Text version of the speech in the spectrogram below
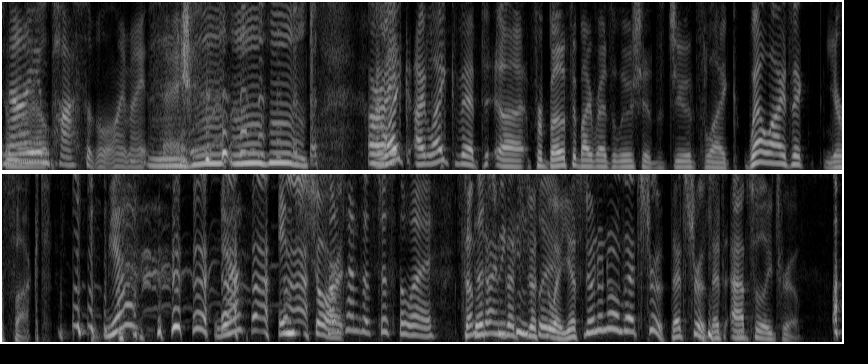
Nigh impossible, I might say. Mm-hmm, mm-hmm. I right. like I like that uh, for both of my resolutions. Jude's like, "Well, Isaac, you're fucked." yeah, yeah. In short, sometimes that's just the way. Sometimes that's conclude. just the way. Yes, no, no, no. That's true. That's true. That's absolutely true. All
